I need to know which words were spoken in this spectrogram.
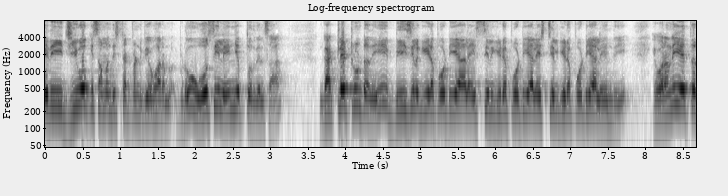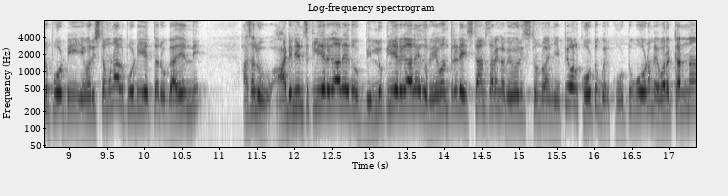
ఏది జీవోకి సంబంధించినటువంటి వ్యవహారంలో? ఇప్పుడు ఓసీలు ఏం చెప్తారు తెలుసా? గట్లెట్లుంటుంది. బీసీలు గీడ పోటీ ఇవ్వాలి ఎస్సీలు గీడ పోటీ ఇవ్వాలి ఎస్టీలు గీడ పోటీ ఇవ్వాలి ఏంది? ఎవరన్నా చేస్తారు పోటీ ఎవరి ఇష్టం వాళ్ళు పోటీ చేస్తారు. గదేంది? అసలు ఆర్డినెన్స్ క్లియర్ కాలేదు బిల్లు క్లియర్ కాలేదు. రేవంత్ రెడ్డి ఇష్టానుసారంగా వ్యవహరిస్తుండు అని చెప్పి వాళ్ళు కోర్టుకు పోయారు కోర్టుకు పోవడం ఎవరికన్నా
